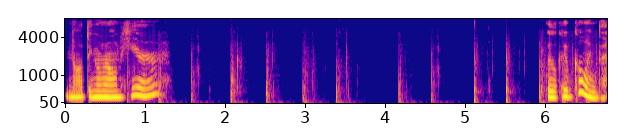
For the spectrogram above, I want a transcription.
Nothing around here. We'll keep going then.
